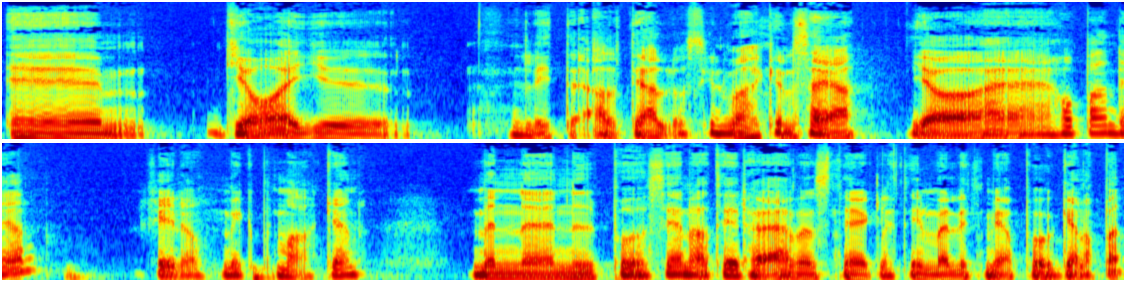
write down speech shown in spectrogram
Ehm, jag är ju lite allt i allo skulle man kunna säga. Jag eh, hoppar en del, rider mycket på marken. Men eh, nu på senare tid har jag även sneglat in mig lite mer på galoppen.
